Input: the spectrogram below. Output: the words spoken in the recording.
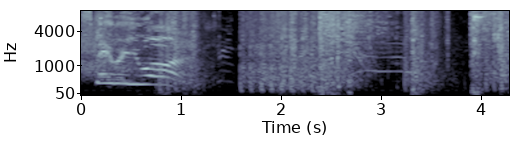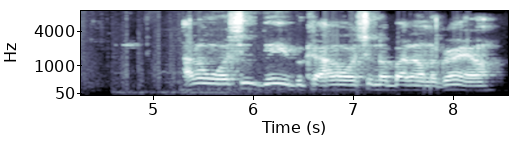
Stay where you are. I don't want to shoot Dave because I don't want to shoot nobody on the ground.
